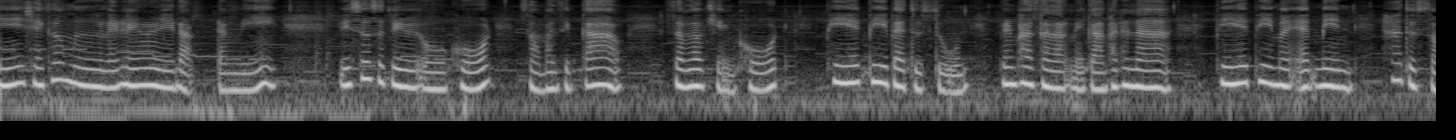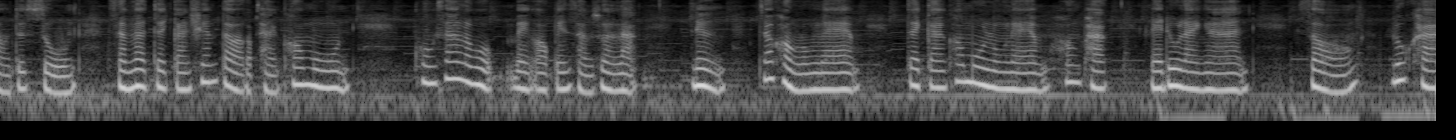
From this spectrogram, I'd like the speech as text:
นี้ใช้เครื่องมือและเทคโนโลยีหลักดังนี้ Visual Studio Code 2019 สำหรับเขียนโค้ด PHP 8.0 เป็นภาษาหลักในการพัฒนา PHP MyAdmin 5.2.0 สำหรับจัดการเชื่อมต่อกับฐานข้อมูล โครงสร้างระบบแบ่งออกเป็น 3 ส่วนหลัก 1. เจ้าของโรงแรม จัดการข้อมูลโรงแรม ห้องพัก และดูรายงาน 2. ลูกค้า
